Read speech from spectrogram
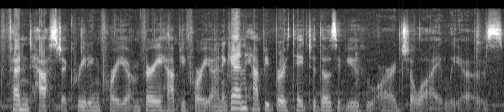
fantastic reading for you. I'm very happy for you. And again, happy birthday to those of you who are July Leos.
